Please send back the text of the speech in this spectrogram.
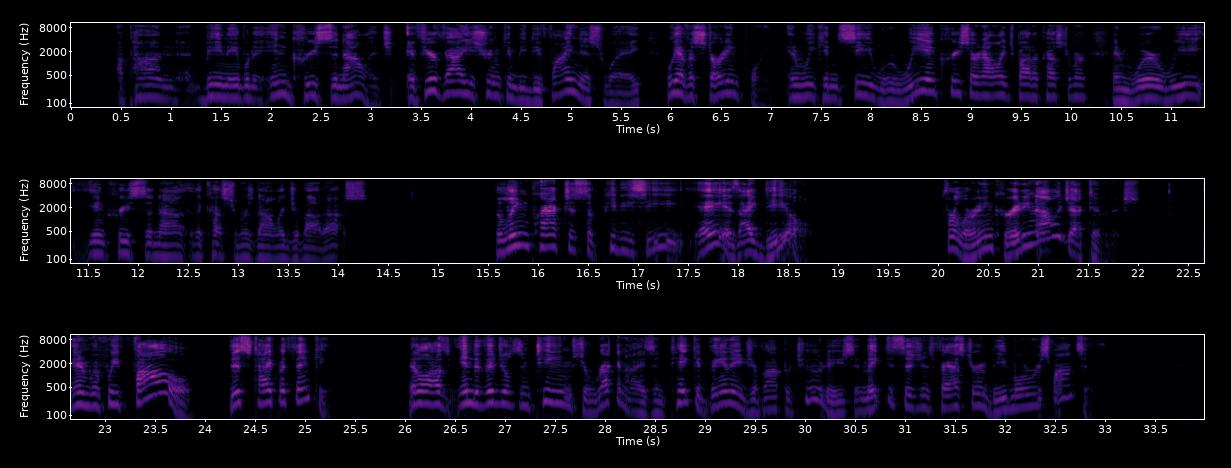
upon being able to increase the knowledge. If your value stream can be defined this way, we have a starting point and we can see where we increase our knowledge about our customer and where we increase the, the customer's knowledge about us. The lean practice of PDCA is ideal for learning and creating knowledge activities. And if we follow this type of thinking, it allows individuals and teams to recognize and take advantage of opportunities and make decisions faster and be more responsive.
